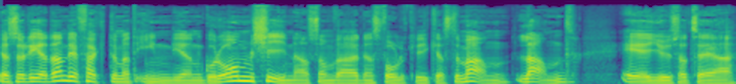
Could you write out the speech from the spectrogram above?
Alltså redan det faktum att Indien går om Kina som världens folkrikaste man, land är ju så att säga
